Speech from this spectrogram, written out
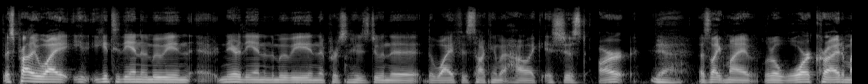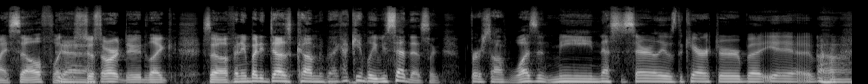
that's probably why you, you get to the end of the movie, and uh, near the end of the movie, and the person who's doing the the wife is talking about how like it's just art. Yeah. That's like my little war cry to myself. Like Yeah. it's just art, dude. Like so, if anybody does come and be like, I can't believe you said this. Like, first off, wasn't me necessarily. It was the character, but yeah, Uh-huh.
